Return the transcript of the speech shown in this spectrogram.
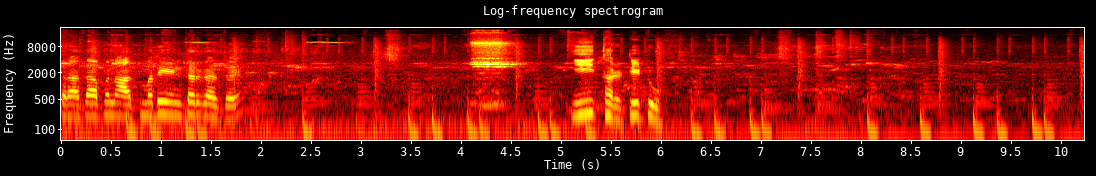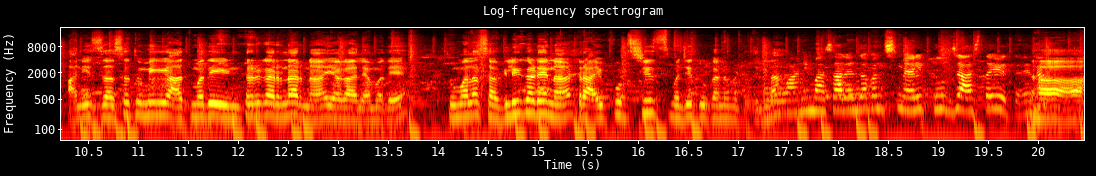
तर आता आपण आतमध्ये एंटर करतोय. ई थर्टी टू आणि जसं तुम्ही आतमध्ये एंटर करणार ना या गाल्यामध्ये तुम्हाला सगळीकडे ना ड्रायफ्रुट्सचीच म्हणजे दुकानं भेटतील ना? हो, आणि मसाल्यांचा पण स्मेल खूप जास्त येत आहे हा.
